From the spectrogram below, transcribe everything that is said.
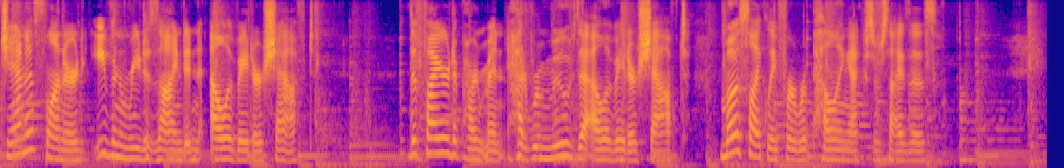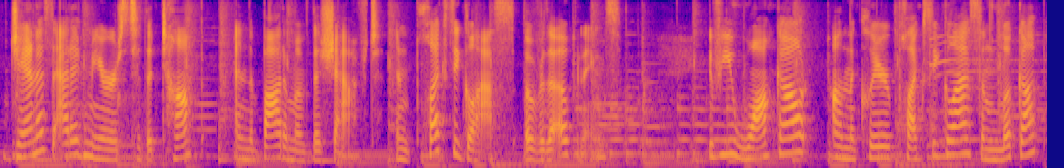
Janice Leonard even redesigned an elevator shaft. The fire department had removed the elevator shaft, most likely for rappelling exercises. Janice added mirrors to the top and the bottom of the shaft and plexiglass over the openings. If you walk out on the clear plexiglass and look up,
